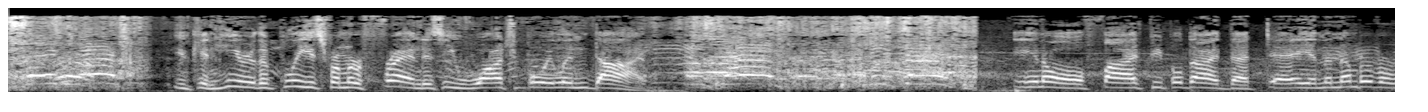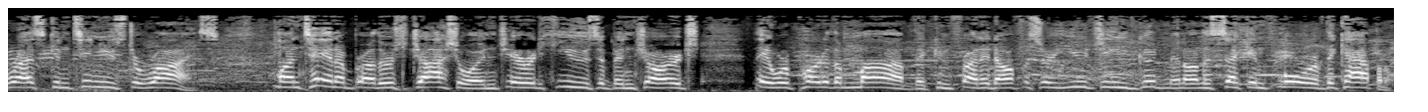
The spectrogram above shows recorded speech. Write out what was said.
Save her! You can hear the pleas from her friend as he watched Boyland die. In all, five people died that day, and the number of arrests continues to rise. Montana brothers Joshua and Jared Hughes have been charged. They were part of the mob that confronted Officer Eugene Goodman on the second floor of the Capitol.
